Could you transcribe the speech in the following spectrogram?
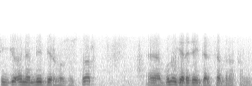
Çünkü önemli bir husustur. Ee, bunu gelecek derse bırakalım.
